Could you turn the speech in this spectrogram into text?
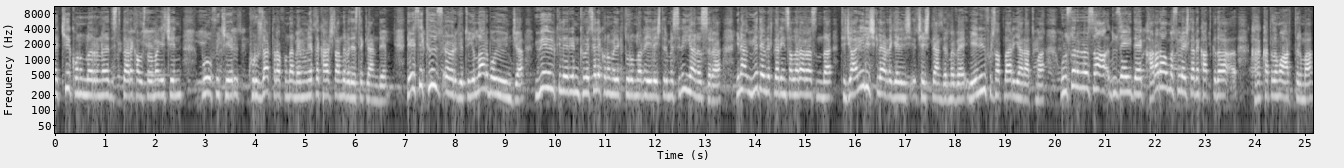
dünyadaki konumlarını istikrara kavuşturmak için bu fikir kurucular tarafından memnuniyetle karşılandı ve desteklendi. D800 örgütü yıllar boyunca üye ülkelerin küresel ekonomideki durumlarını iyileştirmesinin yanı sıra yine üye devletler insanlar arasında ticari ilişkilerde geliş, çeşitlendirme ve yeni fırsatlar yaratma, uluslararası düzeyde karar alma süreçlerine katkıda ka- katılımı arttırma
